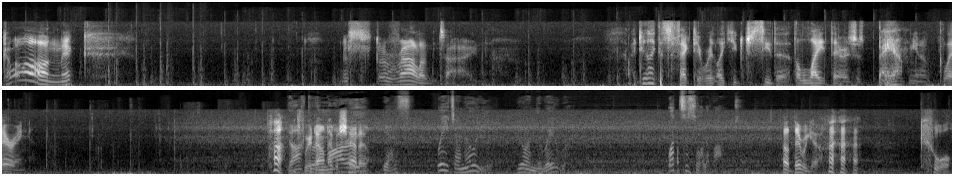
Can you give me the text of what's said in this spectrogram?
Come along, Nick. Mr. Valentine. I do like this effect here where like you can just see the, the light there is just bam, you know, glaring. Huh, it's Dr. weird, I don't have a shadow. Yes? Wait, I know you. You're on the railroad. What's this all about? Oh, there we go. cool.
